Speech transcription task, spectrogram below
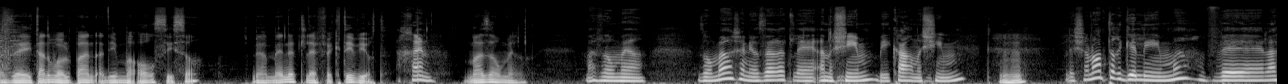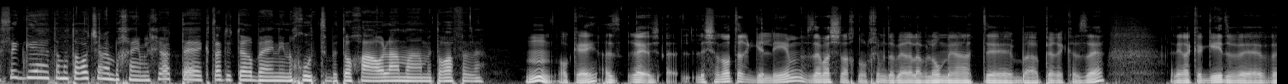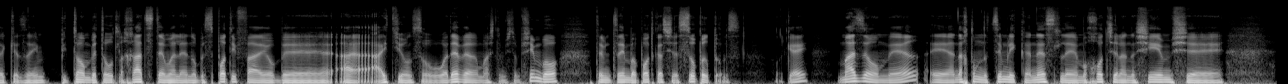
אז אה, איתנו באולפן עדי מאור סיסו, מאמנת לאפקטיביות. אכן. מה זה אומר? מה זה אומר? זה אומר שאני עוזרת לאנשים, בעיקר נשים, מהמם. לשנות הרגלים ולהשיג אה, את המטרות שלהם בחיים, לחיות uh, קצת יותר בנינוחות בתוך העולם המטורף הזה. Mm, אוקיי, אז ראה, ש- לשנות הרגלים, זה מה שאנחנו הולכים לדבר עליו לא מעט uh, בפרק הזה. אני רק אגיד, ו- וכזה, אם פתאום בטעות לחצתם עלינו בספוטיפיי או ב iTunes או whatever, מה שאתם משתמשים בו, אתם נמצאים בפודקאסט של סופר טולס, אוקיי? מה זה אומר? Uh, אנחנו מנסים להיכנס למוחות של אנשים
